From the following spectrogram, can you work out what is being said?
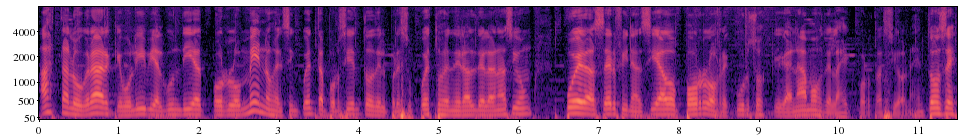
hasta lograr que Bolivia algún día por lo menos el 50% del presupuesto general de la nación pueda ser financiado por los recursos que ganamos de las exportaciones. Entonces,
